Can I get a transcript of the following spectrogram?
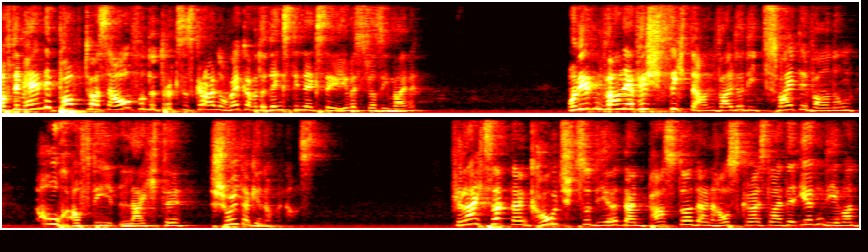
Auf dem Handy poppt was auf und du drückst es gerade noch weg, aber du denkst die nächste, ihr wisst, was ich meine. Und irgendwann erwischt sich dann, weil du die zweite Warnung auch auf die leichte Schulter genommen hast. Vielleicht sagt dein Coach zu dir, dein Pastor, dein Hauskreisleiter, irgendjemand,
